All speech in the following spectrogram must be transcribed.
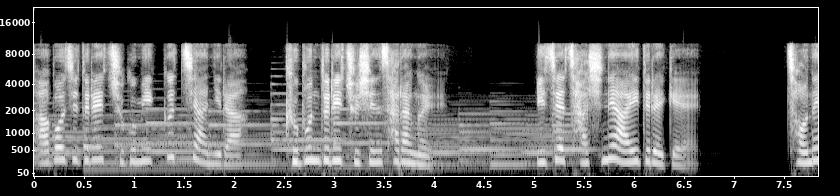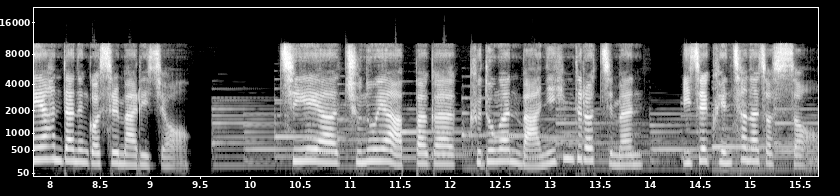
아버지들의 죽음이 끝이 아니라 그분들이 주신 사랑을 이제 자신의 아이들에게 전해야 한다는 것을 말이죠. 지혜야, 준호야 아빠가 그동안 많이 힘들었지만 이제 괜찮아졌어.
